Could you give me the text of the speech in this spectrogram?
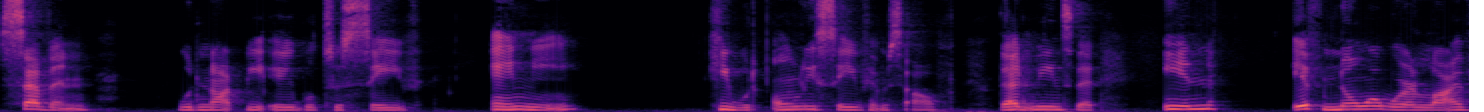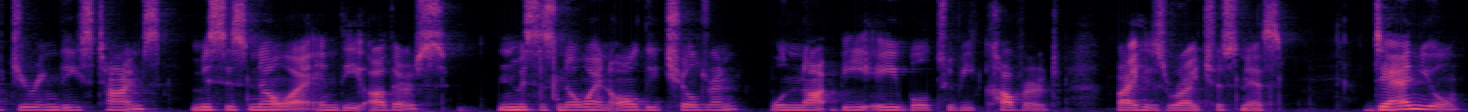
seven, would not be able to save any he would only save himself. That means that in if Noah were alive during these times, Mrs. Noah and the others, Mrs. Noah and all the children will not be able to be covered by his righteousness. Daniel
